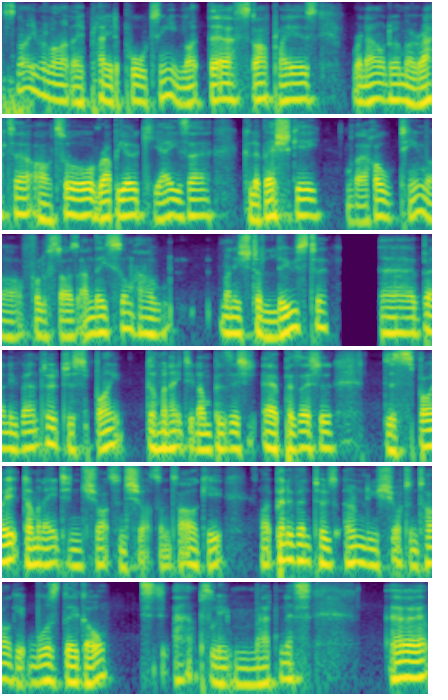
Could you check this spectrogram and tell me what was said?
it's not even like they played a poor team. Like their star players, Ronaldo, Morata, Artur, Rabiot, Chiesa, Kulusevski, well, their whole team are full of stars, and they somehow managed to lose to uh, Benevento despite dominating on position, uh, possession, despite dominating shots and shots on target. Like Benevento's only shot on target was their goal. It's absolute madness. Uh,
